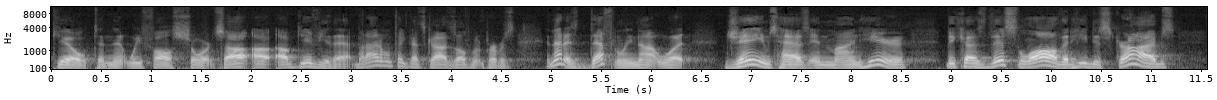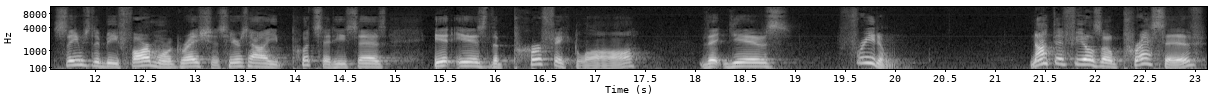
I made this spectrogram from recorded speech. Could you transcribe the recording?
guilt and that we fall short. So I'll, I'll, I'll give you that. But I don't think that's God's ultimate purpose. And that is definitely not what James has in mind here because this law that he describes seems to be far more gracious. Here's how he puts it He says, It is the perfect law that gives freedom. Not that feels oppressive,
